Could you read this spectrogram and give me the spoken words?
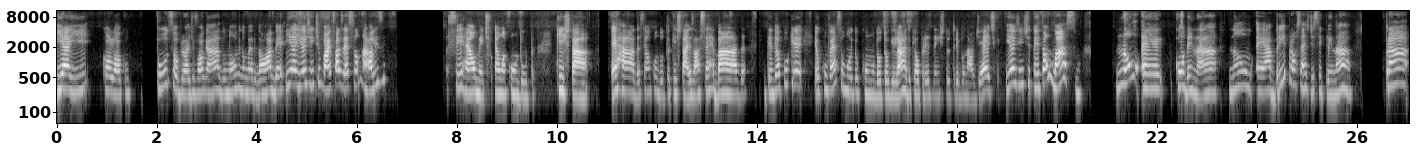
e aí colocam tudo sobre o advogado, nome, número da OAB, e aí a gente vai fazer essa análise se realmente é uma conduta que está errada, se é uma conduta que está exacerbada. Entendeu? Porque eu converso muito com o doutor Guilherme, que é o presidente do Tribunal de Ética, e a gente tenta ao máximo não é, condenar, não é, abrir processo disciplinar para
